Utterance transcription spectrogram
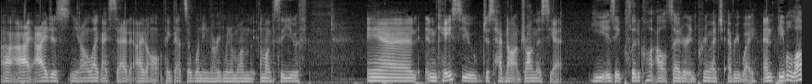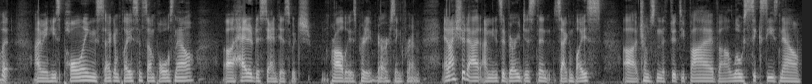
I, I just, you know, like I said, I don't think that's a winning argument among amongst the youth. And in case you just have not drawn this yet, he is a political outsider in pretty much every way, and people love it. I mean, he's polling second place in some polls now, ahead of DeSantis, which probably is pretty embarrassing for him. And I should add, I mean, it's a very distant second place. Uh, Trump's in the 55, uh, low 60s now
